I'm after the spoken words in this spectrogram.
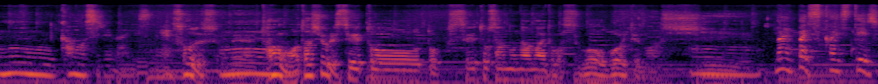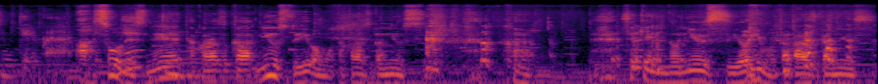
うんかもしれないですね。そうですようん。ね多分私より生徒と生徒さんの名前とかすごい覚えてますし、うん。まあやっぱりスカイステージ見てるからあそうですね。宝塚ニュースといえばもう宝塚ニュース。は い世間のニュースよりも宝塚ニュース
